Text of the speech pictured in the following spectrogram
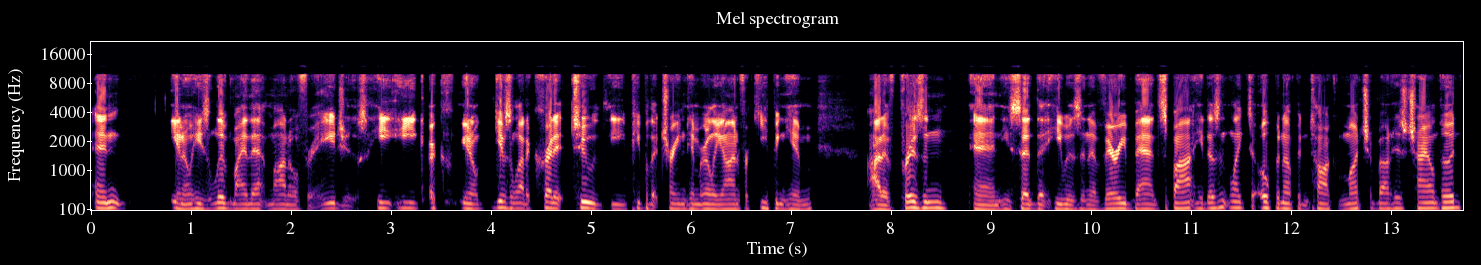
And you know he's lived by that motto for ages. He he uh, you know gives a lot of credit to the people that trained him early on for keeping him out of prison and he said that he was in a very bad spot. He doesn't like to open up and talk much about his childhood,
